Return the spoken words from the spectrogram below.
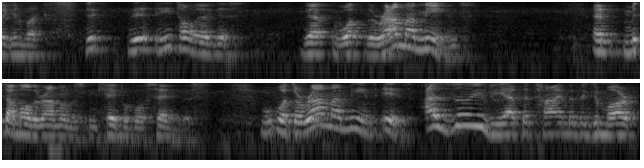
know, like the, the, he told me like this that what the Rama means and mitamol the Rama was incapable of saying this. What the Rama means is Azoivi at the time of the Gemara,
